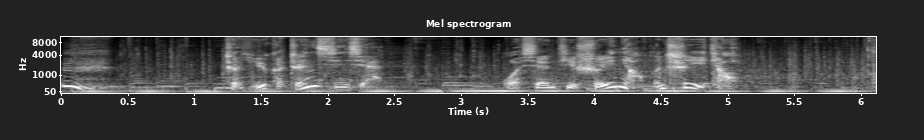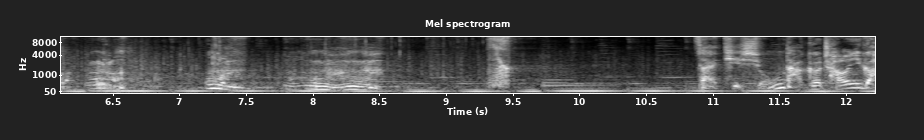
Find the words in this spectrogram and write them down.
嗯。这鱼可真新鲜，我先替水鸟们吃一条，再替熊大哥尝一个，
